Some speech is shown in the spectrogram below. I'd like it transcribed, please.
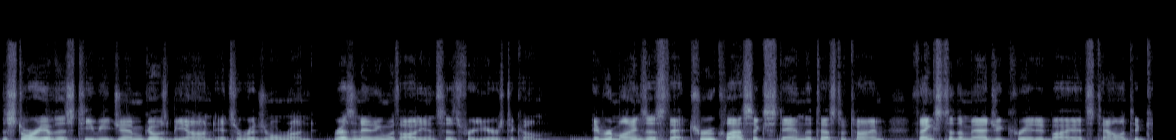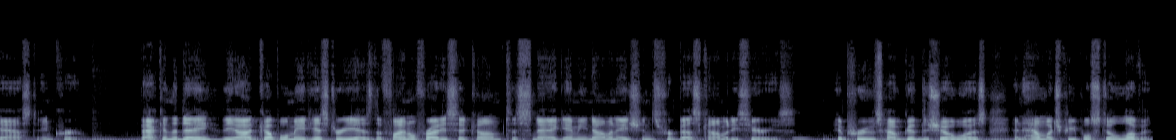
The story of this TV gem goes beyond its original run, resonating with audiences for years to come. It reminds us that true classics stand the test of time thanks to the magic created by its talented cast and crew. Back in the day, The Odd Couple made history as the final Friday sitcom to snag Emmy nominations for Best Comedy Series. It proves how good the show was and how much people still love it.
